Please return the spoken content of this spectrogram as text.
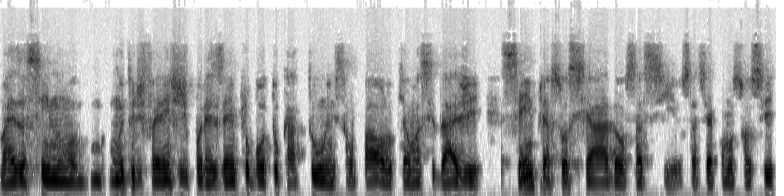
Mas assim, não, muito diferente de, por exemplo, Botucatu em São Paulo, que é uma cidade sempre associada ao saci. O saci é como se fosse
